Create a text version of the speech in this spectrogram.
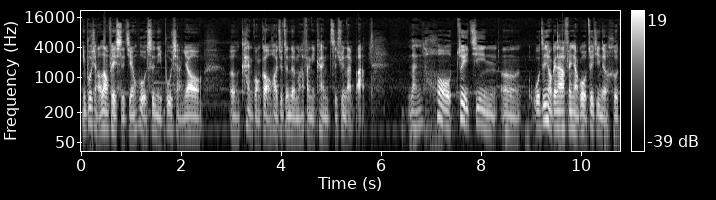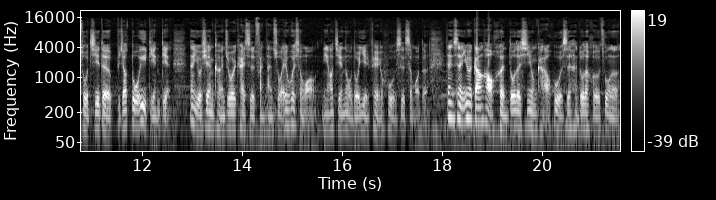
你不想要浪费时间，或者是你不想要。呃，看广告的话，就真的麻烦你看资讯栏吧。然后最近，嗯，我之前有跟大家分享过，我最近的合作接的比较多一点点。那有些人可能就会开始反弹说，诶，为什么你要接那么多业配或者是什么的？但是因为刚好很多的信用卡或者是很多的合作呢，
